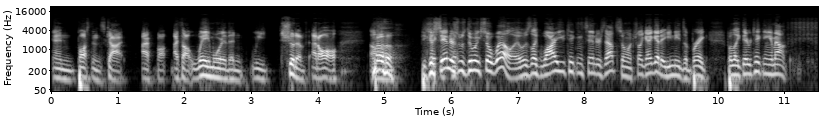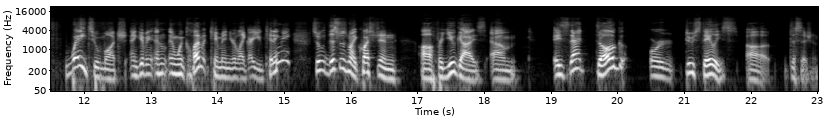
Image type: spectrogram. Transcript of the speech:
and Boston Scott. I thought I thought way more than we should have at all, um, because Sanders was doing so well. It was like, why are you taking Sanders out so much? Like I get it, he needs a break, but like they were taking him out way too much and giving. And, and when Clement came in, you're like, are you kidding me? So this was my question uh, for you guys. Um, is that Doug or Deuce Staley's uh, decision?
